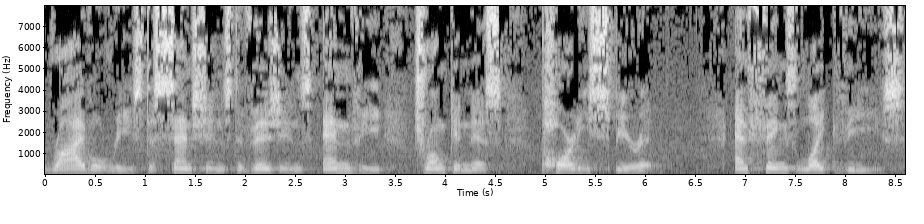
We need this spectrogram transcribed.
rivalries, dissensions, divisions, envy, drunkenness, party spirit, and things like these.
